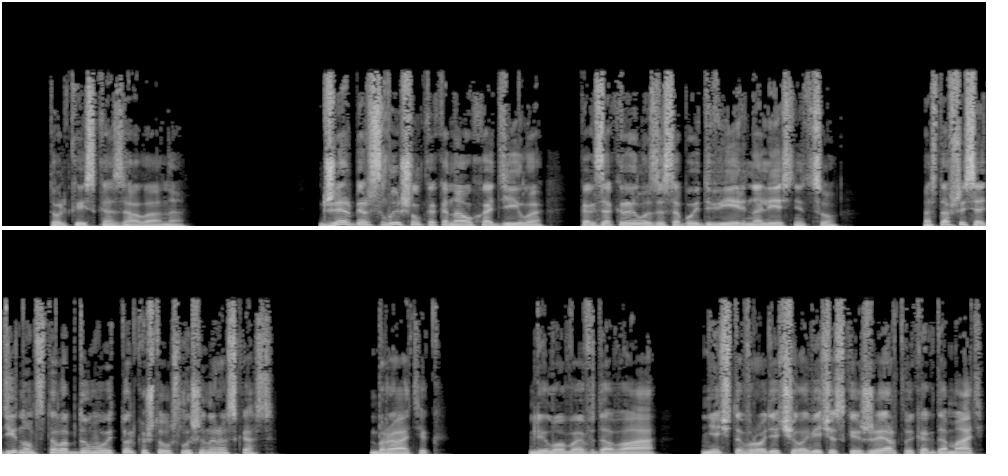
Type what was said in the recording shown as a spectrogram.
— только и сказала она. Джербер слышал, как она уходила, как закрыла за собой дверь на лестницу. Оставшись один, он стал обдумывать только что услышанный рассказ братик, лиловая вдова, нечто вроде человеческой жертвы, когда мать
